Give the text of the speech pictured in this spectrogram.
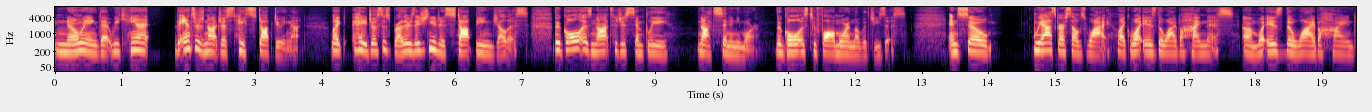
knowing that we can't the answer is not just hey stop doing that. Like hey joseph's brothers they just need to stop being jealous. The goal is not to just simply not sin anymore. The goal is to fall more in love with jesus. And so we ask ourselves why like what is the why behind this? Um, what is the why behind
